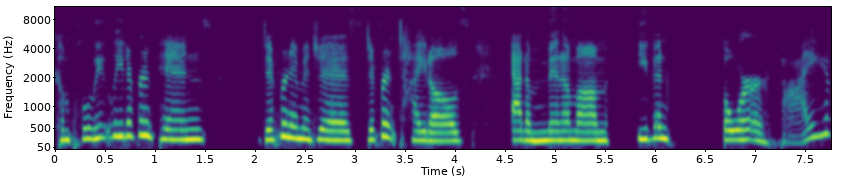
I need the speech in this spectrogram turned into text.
completely different pins, different images, different titles at a minimum, even four or five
